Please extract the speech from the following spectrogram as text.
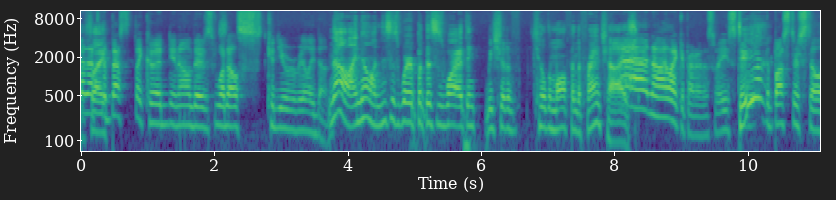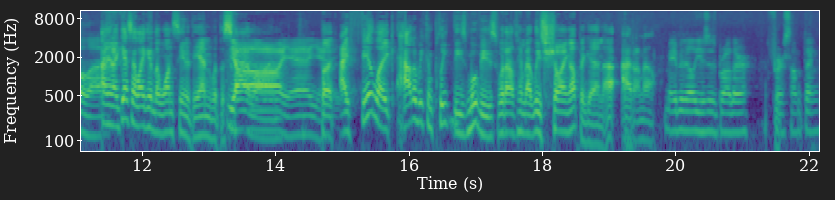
it's that's like the best they could. You know, there's what else could you have really done? no, I know, and this is where. But this is why I think we should have killed him off in the franchise. Ah, no, I like it better this way. He's still, ya? The Buster's still alive. I mean, I guess I like it in the one scene at the end with the skyline. oh, yeah, yeah. But yeah. I feel like how do we complete these movies without him at least showing up again? I, I don't know. maybe they'll use his brother for something.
